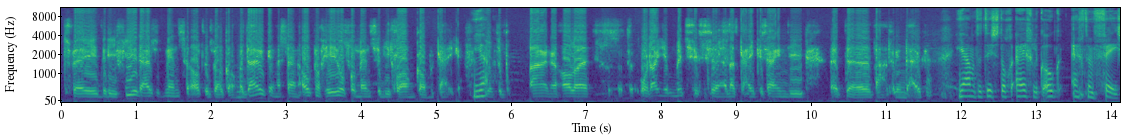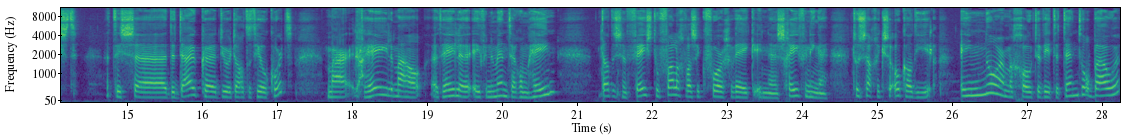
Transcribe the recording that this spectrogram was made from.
twee, drie, vierduizend mensen altijd wel komen duiken. En er zijn ook nog heel veel mensen die gewoon komen kijken. Ja. Die op de naar alle oranje mutsjes eh, aan het kijken zijn die het eh, water in duiken. Ja, want het is toch eigenlijk ook echt een feest. Het is, eh, de duik eh, duurt altijd heel kort. Maar het, helemaal, het hele evenement daaromheen, dat is een feest. Toevallig was ik vorige week in Scheveningen. Toen zag ik ze ook al die enorme grote witte tenten opbouwen.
